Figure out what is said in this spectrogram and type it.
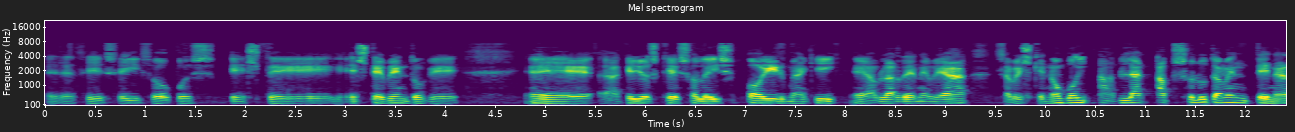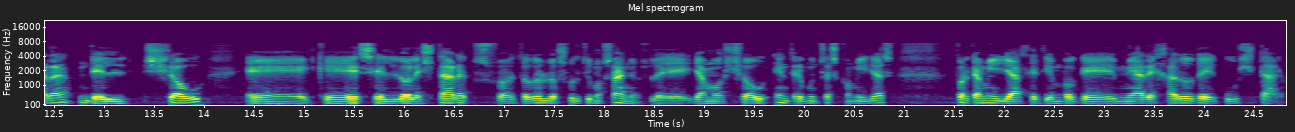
Es decir, se hizo pues este, este evento que eh, aquellos que soléis oírme aquí hablar de NBA, sabéis que no voy a hablar absolutamente nada del show eh, que es el All sobre todo en los últimos años. Le llamo show entre muchas comillas porque a mí ya hace tiempo que me ha dejado de gustar,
